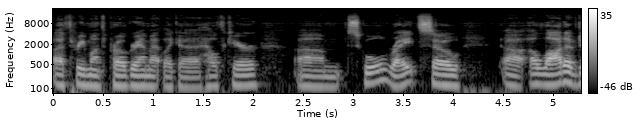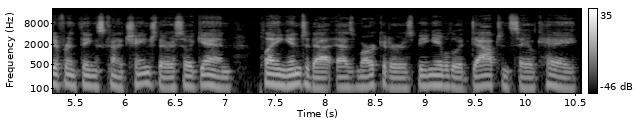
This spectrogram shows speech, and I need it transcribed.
a three month program at like a healthcare um, school, right? So uh, a lot of different things kind of change there. So again, playing into that as marketers, being able to adapt and say, okay,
